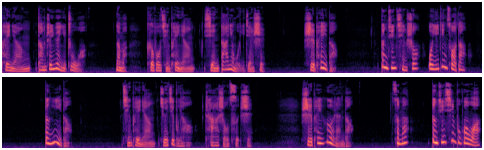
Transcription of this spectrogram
佩娘当真愿意助我，那么可否请佩娘先答应我一件事？”史佩道：“邓君请说，我一定做到。”邓毅道：“请佩娘绝计不要插手此事。”史佩愕然道：“怎么，邓君信不过我？”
